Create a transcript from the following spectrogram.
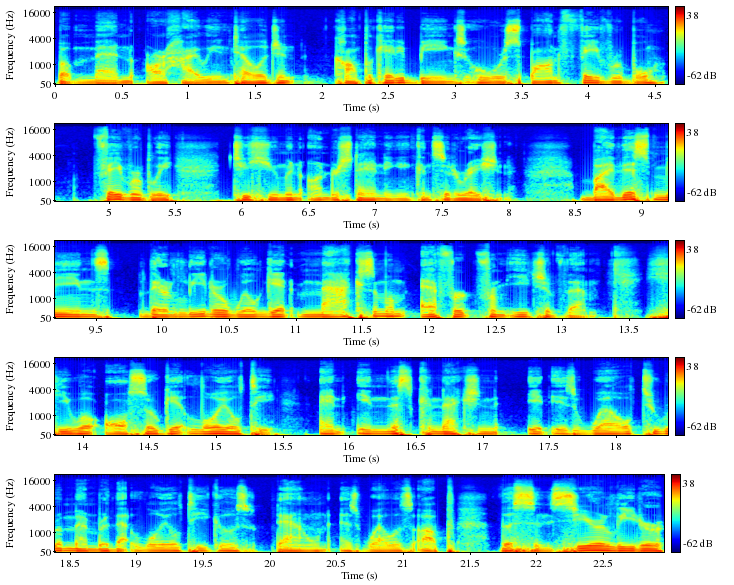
but men are highly intelligent, complicated beings who respond favorable favorably to human understanding and consideration. By this means their leader will get maximum effort from each of them. He will also get loyalty, And in this connection, it is well to remember that loyalty goes down as well as up. The sincere leader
